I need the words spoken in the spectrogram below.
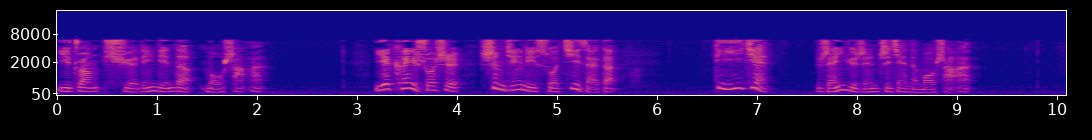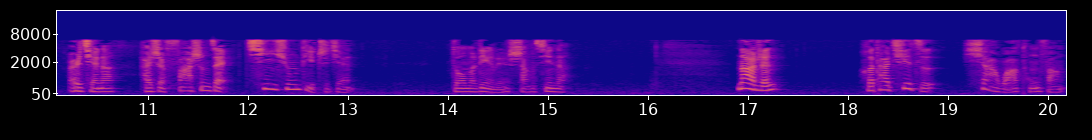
一桩血淋淋的谋杀案，也可以说是圣经里所记载的第一件人与人之间的谋杀案，而且呢。还是发生在亲兄弟之间，多么令人伤心呢！那人和他妻子夏娃同房，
